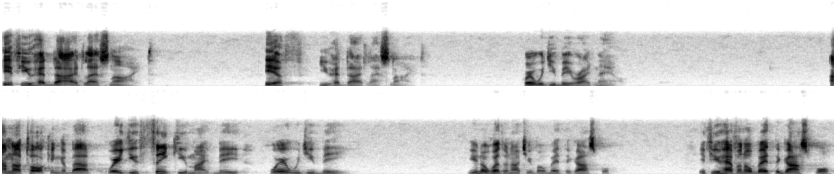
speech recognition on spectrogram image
if you had died last night, if you had died last night, where would you be right now? I'm not talking about where you think you might be. Where would you be? You know whether or not you've obeyed the gospel. If you haven't obeyed the gospel,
